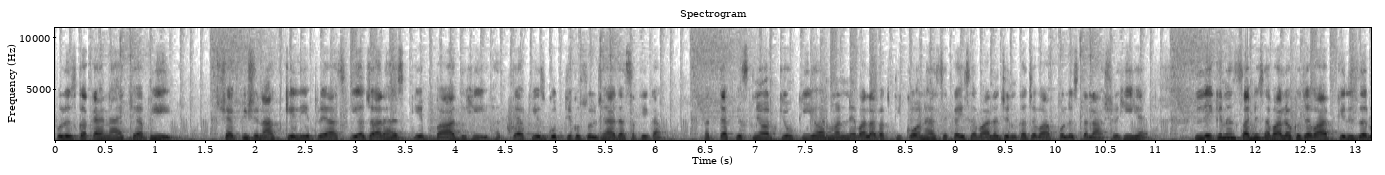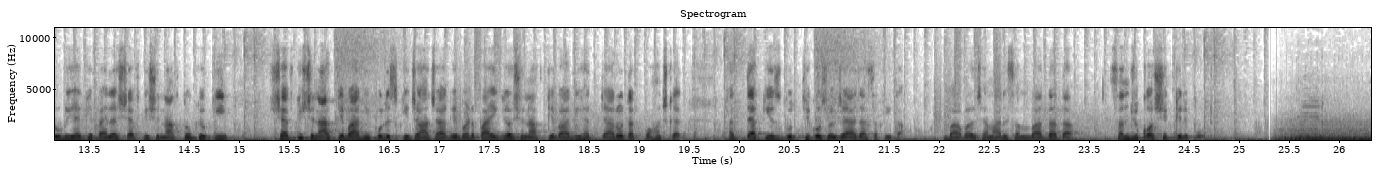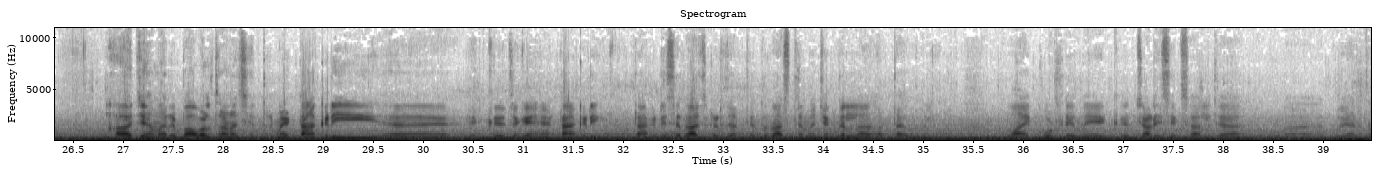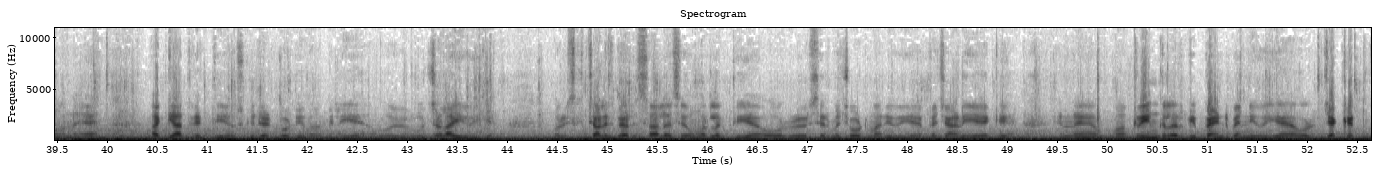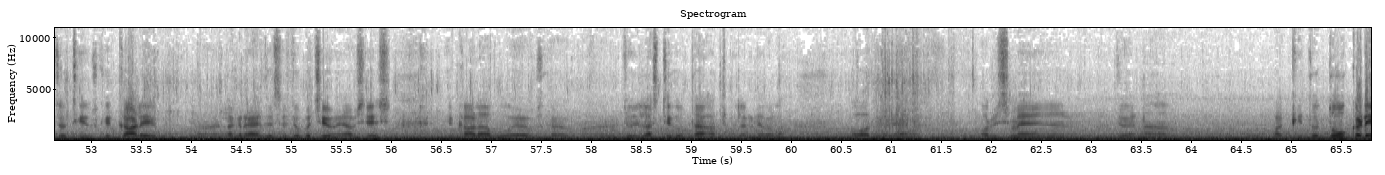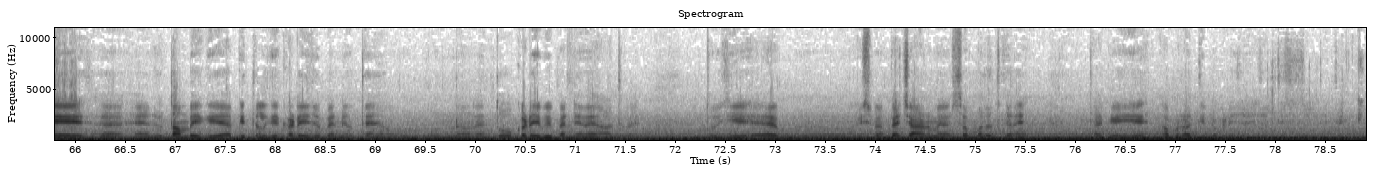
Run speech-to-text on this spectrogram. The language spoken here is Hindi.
पुलिस का कहना है कि अभी शव की शिनाख्त के लिए प्रयास किया जा रहा है। इसके बाद ही हत्या की इस गुत्थी को सुलझाया जा सकेगा। हत्या किसने और क्यों की है और मरने वाला व्यक्ति कौन है? ऐसे कई सवाल है जिनका जवाब पुलिस तलाश रही है। लेकिन इन सभी सवालों के जवाब के लिए ज़रूरी है कि पहले शव की शिनाख्त हो, क्योंकि शव की शिनाख्त के बाद ही पुलिस की जाँच आगे बढ़ पाएगी और शिनाख्त के बाद ही हत्यारों तक पहुंचकर हत्या की इस गुत्थी को सुलझाया जा सकेगा। बाबल से हमारे संवाददाता संजू कौशिक की रिपोर्ट। आज हमारे बावल थाना क्षेत्र में टांकड़ी एक जगह है टांकड़ी। टांकड़ी से राजगढ़ जाते हैं तो रास्ते में जंगल आता है वो वहाँ एक कोठड़े में एक चालीस एक साल का कोई अननोन है, अज्ञात व्यक्ति है, उसकी डेड बॉडी वहाँ मिली है और वो चढ़ाई हुई है। और इसकी चालीस बयालीस साल ऐसे उम्र लगती है और सिर में चोट मारी हुई है। पहचान ये है कि इन्हें ग्रीन कलर की पैंट पहनी हुई है और जैकेट जो थी उसके काले लग रहा है जैसे जो बचे हुए हैं अवशेष। काला वो है, उसका, जो इलास्टिक होता है हाथ में लगने वाला, और और इसमें जो है ना, बाकी तो दो कड़े हैं जो तांबे के या पीतल के कड़े जो पहने होते हैं उन्होंने दो कड़े भी पहने हुए हैं हाथ में। तो ये है इसमें पहचान में सब मदद करें, ताकि ये अपराधी पकड़े जाएँ जल्दी से जल्दी थैंक यू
